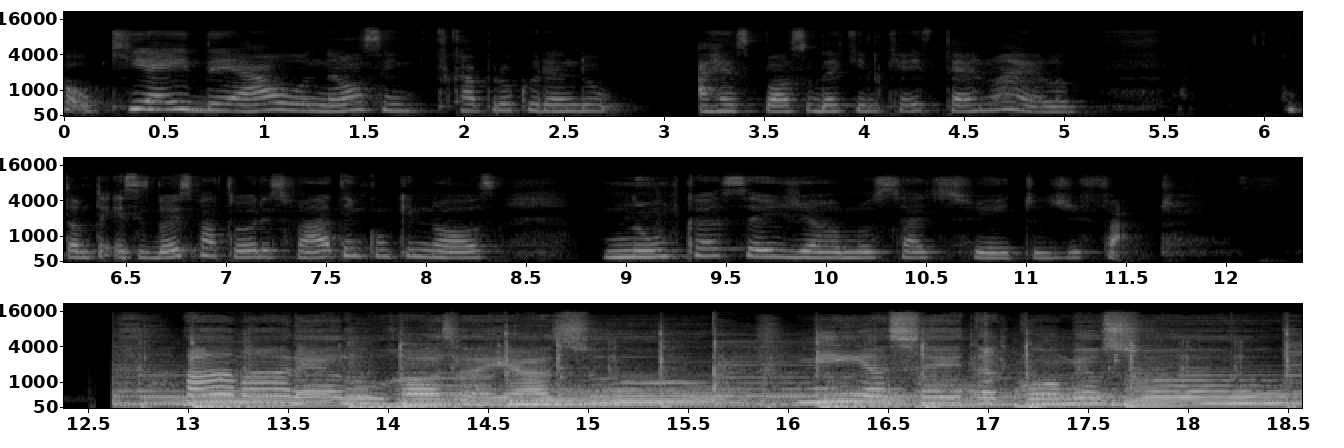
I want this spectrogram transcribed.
o que é ideal ou não, sem ficar procurando a resposta daquilo que é externo a ela. Então, esses dois fatores fazem com que nós nunca sejamos satisfeitos de fato. Amarelo, rosa e azul, me aceita como eu sou.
